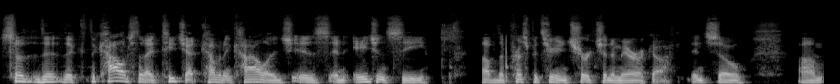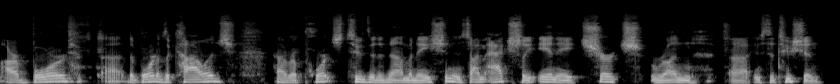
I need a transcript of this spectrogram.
So the, the the college that I teach at, Covenant College, is an agency of the Presbyterian Church in America, and so um, our board, uh, the board of the college, uh, reports to the denomination, and so I'm actually in a church-run uh, institution,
